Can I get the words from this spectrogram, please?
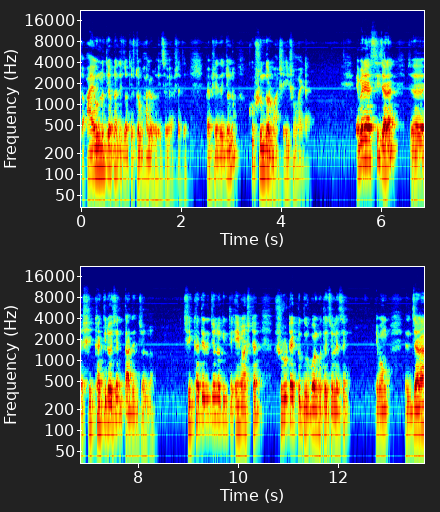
তো আয় উন্নতি আপনাদের যথেষ্ট ভালো রয়েছে ব্যবসাতে, ব্যবসায়ীদের জন্য খুব সুন্দর মাস এই সময়টা। এবারে আসছি যারা শিক্ষার্থী রয়েছেন তাদের জন্য। শিক্ষার্থীদের জন্য কিন্তু এই মাসটা শুরুটা একটু দুর্বল হতে চলেছে। এবং যারা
